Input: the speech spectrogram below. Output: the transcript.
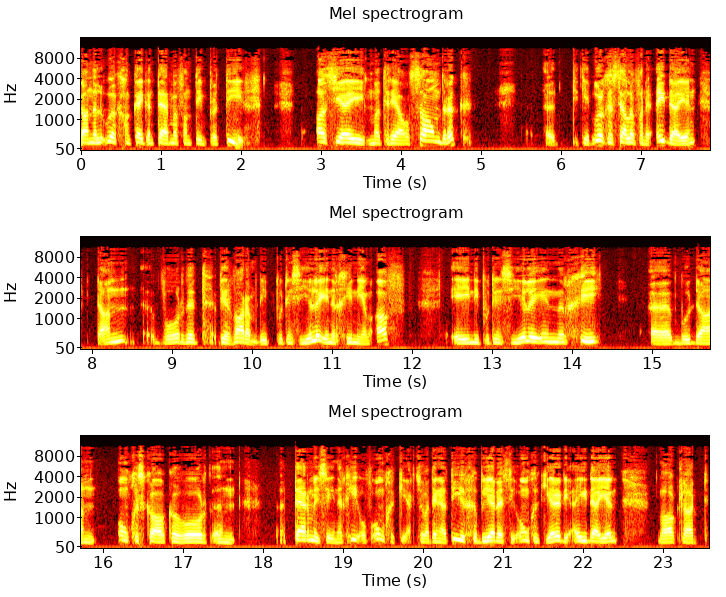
kan hulle ook gaan kyk in terme van temperatuur. As jy materiaal saamdruk, uh, die teenoorgestelde van die uitdaging, dan word dit weer warm. Die potensiële energie neem af en die potensiële energie uh moet dan omgeskakel word in termiese energie of omgekeerd. So wat in natuur gebeur is die omgekeerde, die uitdaging maak dat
